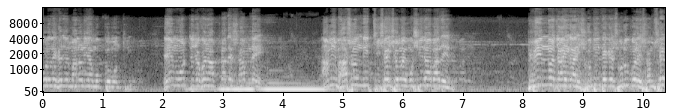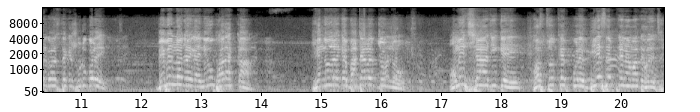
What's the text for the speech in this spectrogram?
করে রেখেছেন মাননীয় মুখ্যমন্ত্রী। এই মুহূর্তে যখন আপনাদের সামনে আমি ভাষণ দিচ্ছি, সেই সময় মুর্শিদাবাদের বিভিন্ন জায়গায় সুতি থেকে শুরু করে শমশেরগঞ্জ থেকে শুরু করে বিভিন্ন জায়গায় নিউ ফারাক্কা। হিন্দুদেরকে বাঁচানোর জন্য অমিত শাহজিকে হস্তক্ষেপ করে বিএসএফ কে নামাতে হয়েছে।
